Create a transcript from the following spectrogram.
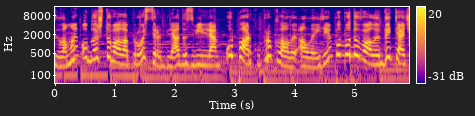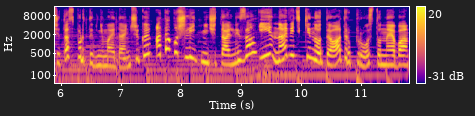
силами облаштувала простір для дозвілля. У парку проклали алеї, побудували дитячі та спортивні майданчики, а також літній читальний зал і навіть кінотеатр просто неба.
